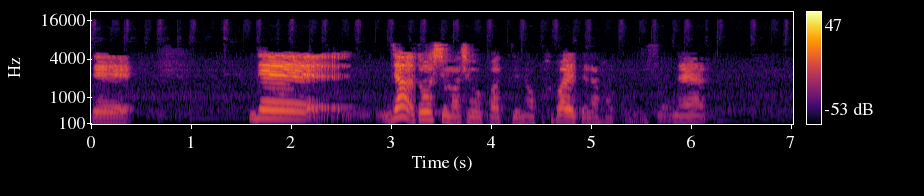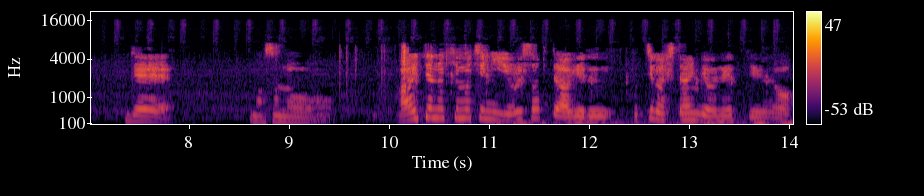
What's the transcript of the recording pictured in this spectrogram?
て、で、じゃあどうしましょうかっていうのは書かれてなかったんですよね。で、まあその、相手の気持ちに寄り添ってあげる、こっちがしたいんだよねっていうのは、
